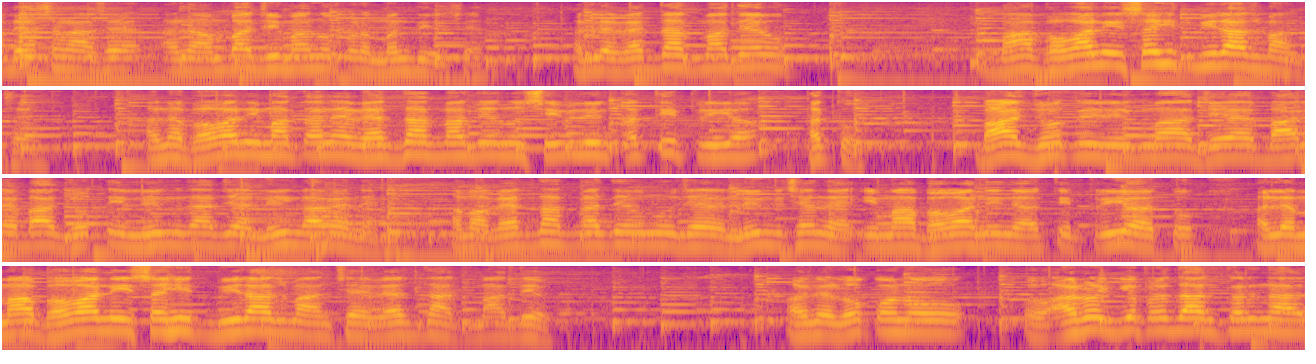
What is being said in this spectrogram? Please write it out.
બેસણા છે અને અંબાજીમાનું પણ મંદિર છે. એટલે વેદનાથ મહાદેવ મા ભવાની સહિત બિરાજમાન છે. અને ભવાની માતાને વેદનાથ મહાદેવનું શિવલિંગ અતિ પ્રિય હતું. બાર જ્યોતિર્લિંગમાં જે બારે બાર જ્યોતિર્લિંગના જે લિંગ આવે ને એમાં વેદનાથ મહાદેવનું જે લિંગ છે ને એ મા ભવાનીને અતિ પ્રિય હતું. એટલે મા ભવાની સહિત બિરાજમાન છે વેદનાથ મહાદેવ. અને લોકોનો આરોગ્ય પ્રદાન કરનાર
